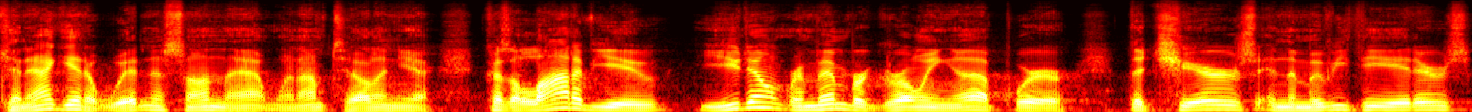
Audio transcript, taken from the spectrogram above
Can I get a witness on that one? I'm telling you. Because a lot of you, you don't remember growing up where the chairs in the movie theaters,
